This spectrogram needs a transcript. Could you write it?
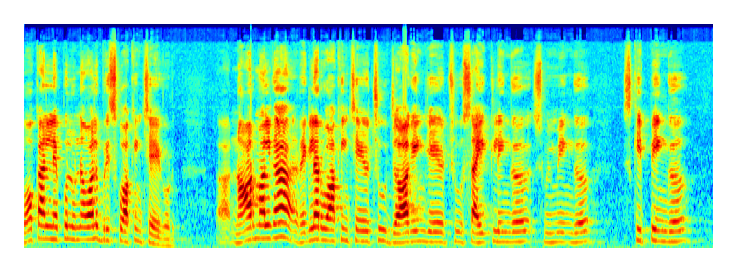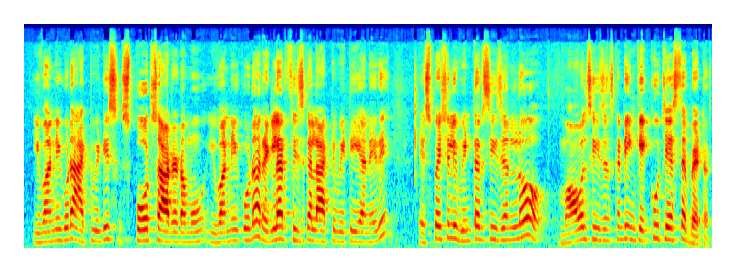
మోకాలు నొప్పులు ఉన్న వాళ్ళు బ్రిస్క్ వాకింగ్ చేయకూడదు. నార్మల్గా రెగ్యులర్ వాకింగ్ చేయొచ్చు జాగింగ్ చేయొచ్చు సైక్లింగ్ స్విమ్మింగ్ స్కిప్పింగ్ ఇవన్నీ కూడా యాక్టివిటీస్ స్పోర్ట్స్ ఆడడము ఇవన్నీ కూడా రెగ్యులర్ ఫిజికల్ యాక్టివిటీ అనేది ఎస్పెషల్లీ వింటర్ సీజన్లో మామూలు సీజన్స్ కంటే ఇంకెక్కువ చేస్తే బెటర్.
